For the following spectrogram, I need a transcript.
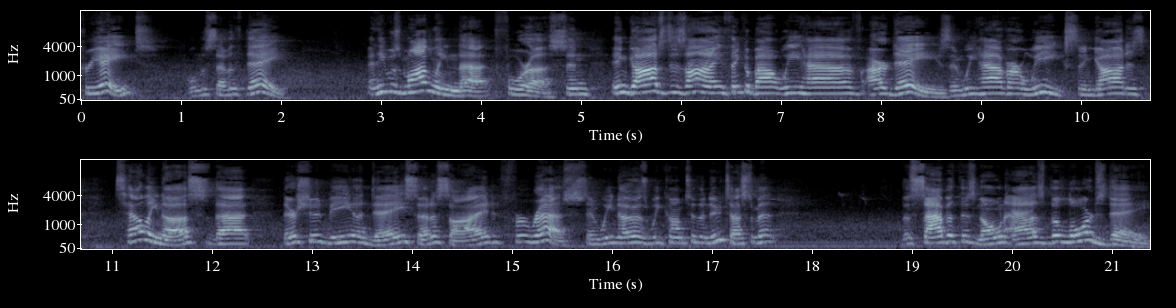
create on the seventh day. And he was modeling that for us. And in God's design, think about we have our days and we have our weeks, and God is telling us that there should be a day set aside for rest. And we know as we come to the New Testament, the Sabbath is known as the Lord's Day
